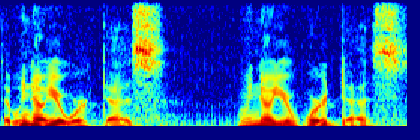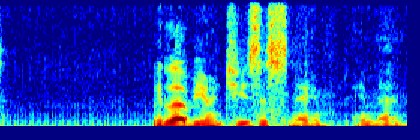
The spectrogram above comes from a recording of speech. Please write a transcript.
that we know your work does. And we know your word does. We love you in Jesus' name. Amen.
